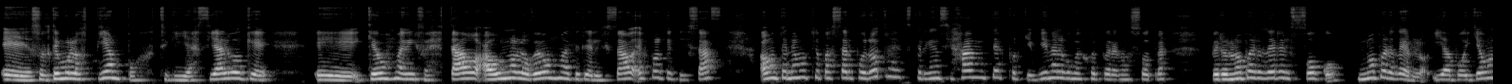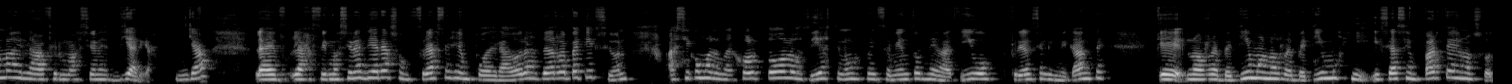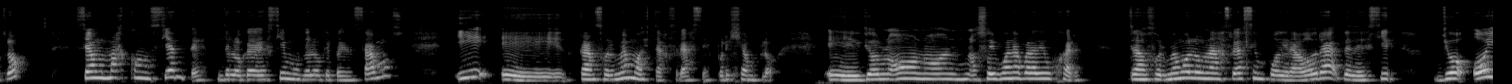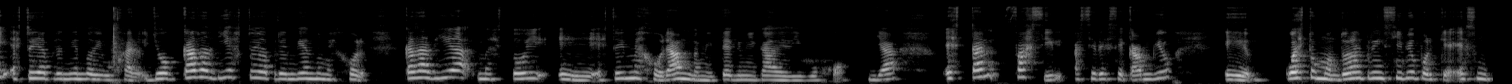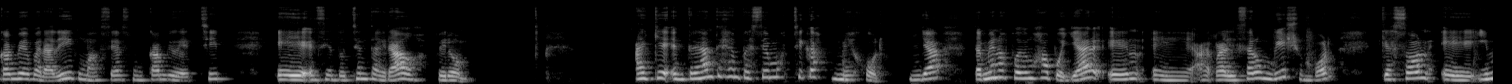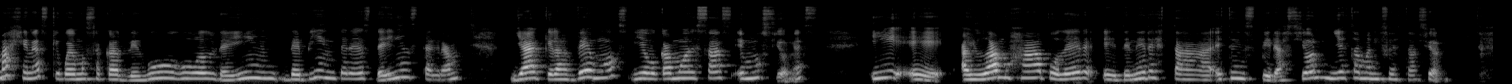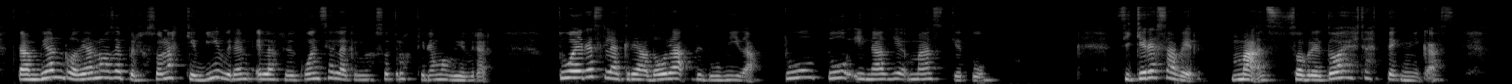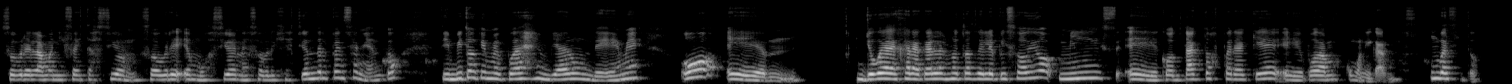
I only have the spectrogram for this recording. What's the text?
Eh, soltemos los tiempos, chiquillas. Si algo que eh, que hemos manifestado aún no lo vemos materializado, es porque quizás aún tenemos que pasar por otras experiencias antes, porque viene algo mejor para nosotras, pero no perder el foco, no perderlo y apoyémonos en las afirmaciones diarias, ¿ya? Las, afirmaciones diarias son frases empoderadoras de repetición, así como a lo mejor todos los días tenemos pensamientos negativos, creencias limitantes que nos repetimos, nos repetimos y se hacen parte de nosotros seamos más conscientes de lo que decimos, de lo que pensamos y eh, transformemos estas frases. Por ejemplo, eh, yo no, no, no soy buena para dibujar. Transformémoslo en una frase empoderadora de decir, yo hoy estoy aprendiendo a dibujar, yo cada día estoy aprendiendo mejor, cada día me estoy, eh, estoy mejorando mi técnica de dibujo, ¿ya? Es tan fácil hacer ese cambio cuesta un montón al principio porque es un cambio de paradigma, o sea, es un cambio de chip eh, en 180 grados, pero hay que, entre antes empecemos, chicas, mejor, ¿ya? También nos podemos apoyar en eh, realizar un vision board, que son imágenes que podemos sacar de Google, de, de Pinterest, de Instagram, ya que las vemos y evocamos esas emociones y eh, ayudamos a poder eh, tener esta, esta inspiración y esta manifestación. también rodearnos de personas que vibren en la frecuencia en la que nosotros queremos vibrar. Tú eres la creadora de tu vida, tú, tú y nadie más que tú. Si quieres saber más sobre todas estas técnicas, sobre la manifestación, sobre emociones, sobre gestión del pensamiento, te invito a que me puedas enviar un DM o em, yo voy a dejar acá en las notas del episodio mis eh, contactos para que eh, podamos comunicarnos. Un besito.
